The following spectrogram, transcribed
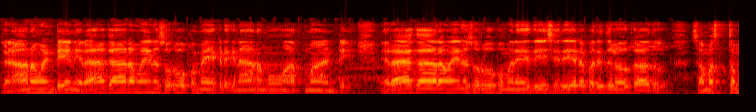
జ్ఞానం అంటే నిరాకారమైన స్వరూపమే ఇక్కడ జ్ఞానము ఆత్మ అంటే. నిరాకారమైన స్వరూపం అనేది శరీర పరిధిలో కాదు. సమస్తం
